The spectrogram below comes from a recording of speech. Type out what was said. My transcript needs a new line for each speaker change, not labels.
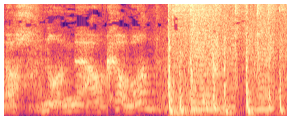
Oh, not now, come on.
